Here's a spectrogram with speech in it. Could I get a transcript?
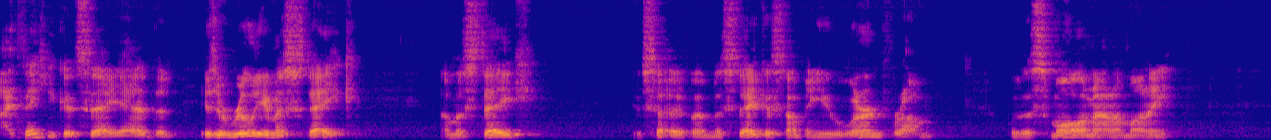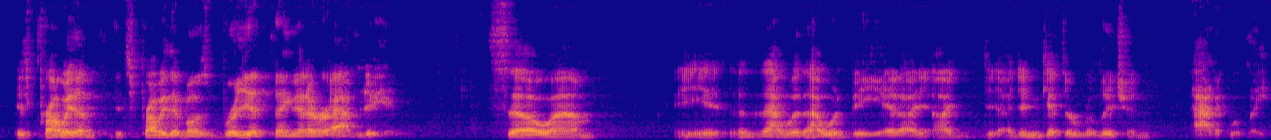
I think you could say, Ed, that is it really a mistake? A mistake, if, a mistake is something you learn from with a small amount of money, is probably the, it's probably the most brilliant thing that ever happened to you. So um, it, that would that would be it. I, I, I didn't get the religion adequately.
